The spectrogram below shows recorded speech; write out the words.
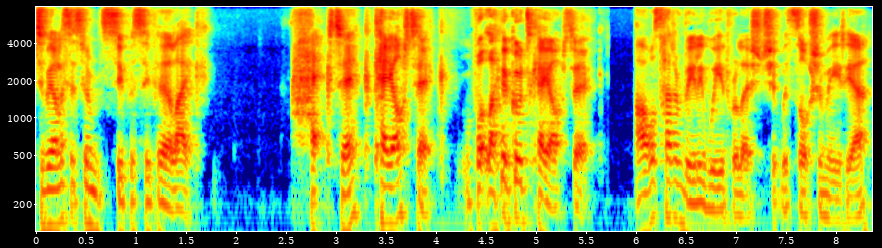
To be honest, it's been super, super like hectic, chaotic, but like a good chaotic. I always had a really weird relationship with social media.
